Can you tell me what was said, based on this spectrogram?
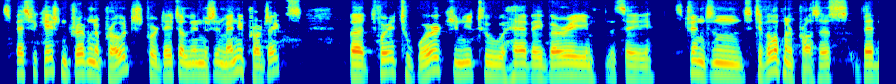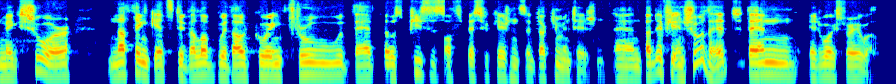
specification driven approach for data lineage in many projects. But for it to work, you need to have a very, let's say, stringent development process that makes sure nothing gets developed without going through that those pieces of specifications and documentation. And but if you ensure that, then it works very well.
